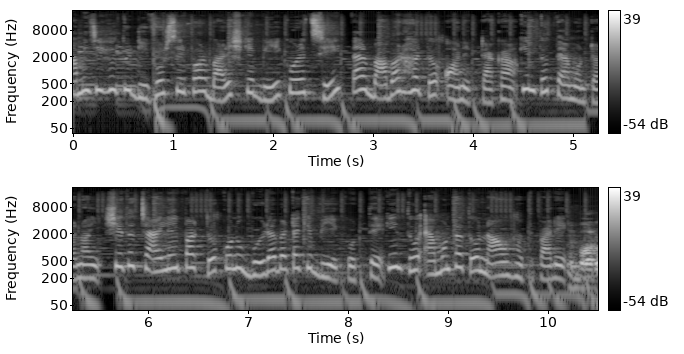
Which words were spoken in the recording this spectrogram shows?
আমি যেহেতু ডিভোর্সের পর বারিশকে বিয়ে করেছি তার বাবার হয়তো অনেক টাকা। কিন্তু তেমনটা নয়। সে তো চাইলেই পারতো কোনো বুড়া বেটাকে বিয়ে করতে। কিন্তু এমনটা তো নাও হতে পারে। বড়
